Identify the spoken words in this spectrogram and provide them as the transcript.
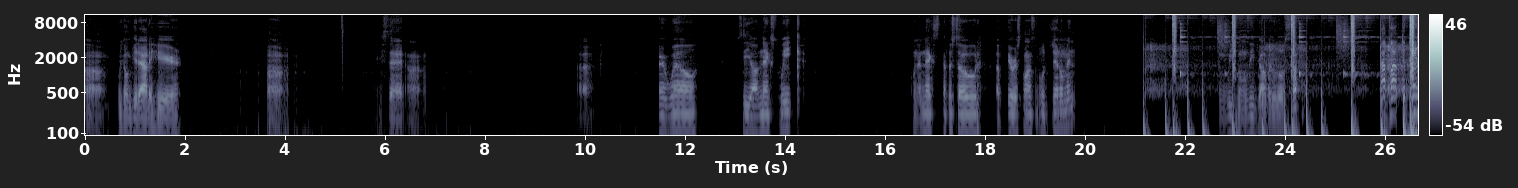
Um, we gonna get out of here. Um, like you said, um, uh, farewell. See y'all next week on the next episode of Irresponsible Gentlemen. And we gonna leave y'all with a little something. I pop the pain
